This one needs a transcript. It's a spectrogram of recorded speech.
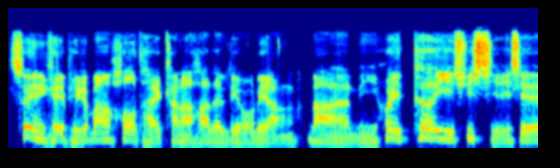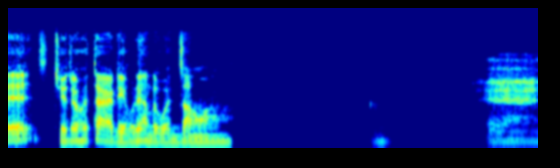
所以你可以皮克邦后台看到它的流量，那你会特意去写一些觉得会带来流量的文章吗？嗯，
